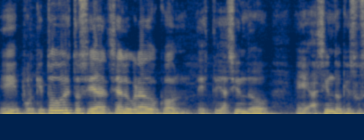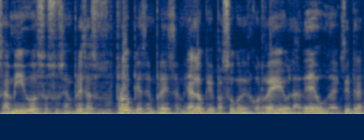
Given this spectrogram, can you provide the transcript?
eh, porque todo esto se ha, se ha logrado con este, haciendo, eh, haciendo que sus amigos o sus empresas o sus propias empresas, mirá lo que pasó con el correo, la deuda, etcétera.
